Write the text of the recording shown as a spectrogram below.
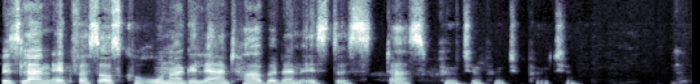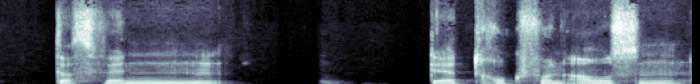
bislang etwas aus Corona gelernt habe, dann ist es das Pünktchen, Pünktchen, Pünktchen. Dass wenn der Druck von außen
